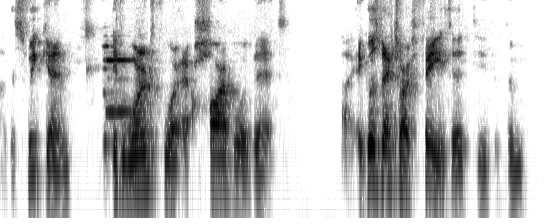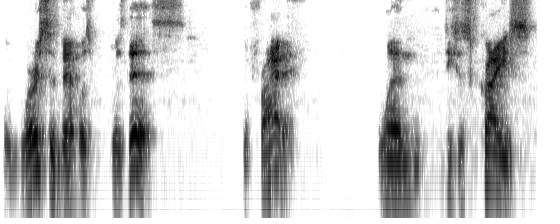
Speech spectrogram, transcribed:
uh, this weekend if it weren't for a horrible event. Uh, it goes back to our faith that the, the, the worst event was, was this, the Friday, when Jesus Christ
